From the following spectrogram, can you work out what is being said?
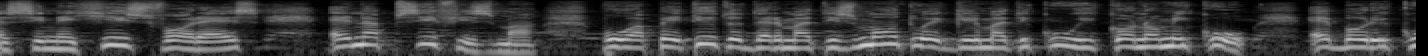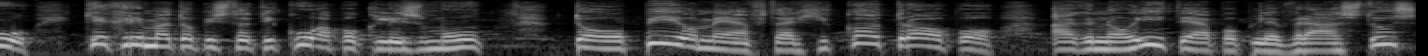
συνεχείς φορές ένα ψήφισμα που απαιτεί τον τερματισμό του εγκληματικού, οικονομικού, εμπορικού και χρηματοπιστωτικού αποκλεισμού, το οποίο με αυταρχικό τρόπο αγνοείται από πλευράς τους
